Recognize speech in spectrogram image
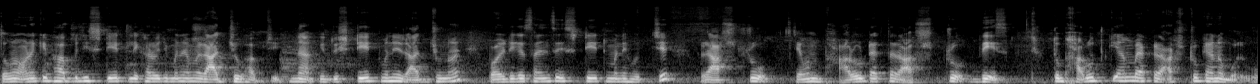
তোমরা অনেকেই ভাববে যে স্টেট লেখা রয়েছে মানে আমরা রাজ্য ভাবছি। না, কিন্তু স্টেট মানে রাজ্য নয় পলিটিক্যাল সায়েন্সে স্টেট মানে হচ্ছে রাষ্ট্র। যেমন ভারত একটা রাষ্ট্র দেশ। তো ভারতকে আমরা একটা রাষ্ট্র কেন বলব?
